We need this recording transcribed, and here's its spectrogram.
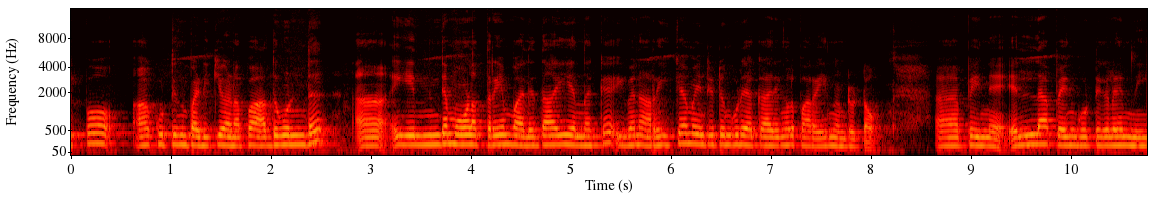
ഇപ്പോൾ ആ കുട്ടി പഠിക്കുകയാണ്. അപ്പോൾ അതുകൊണ്ട് എന്റെ മോൾ അത്രയും വലുതായി എന്നൊക്കെ ഇവൻ അറിയിക്കാൻ വേണ്ടിയിട്ടും കൂടി ആ കാര്യങ്ങൾ പറയുന്നുണ്ട് കേട്ടോ. പിന്നെ എല്ലാ പെൺകുട്ടികളെയും നീ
